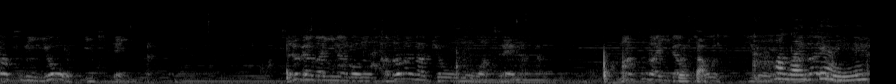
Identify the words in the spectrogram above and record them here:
達によう生きていた。駿河台納言忠長卿の忘れなかる松平どうした？宗七郎歯が痛いね。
